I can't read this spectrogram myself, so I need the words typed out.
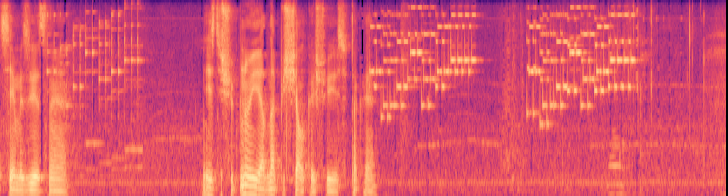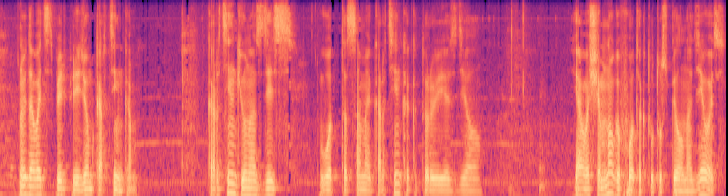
Вот всем известная. Есть еще, ну и одна пищалка еще есть вот такая. Ну и давайте теперь перейдем к картинкам. Картинки у нас здесь вот та самая картинка, которую я сделал. Я вообще много фоток тут успел наделать.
